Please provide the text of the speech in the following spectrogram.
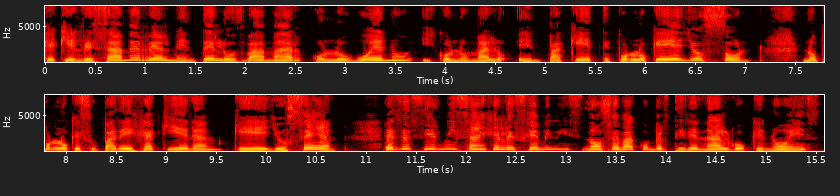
que quien les ame realmente los va a amar con lo bueno y con lo malo, en paquete, por lo que ellos son, no por lo que su pareja quieran que ellos sean. Es decir, mis ángeles Géminis no se va a convertir en algo que no es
